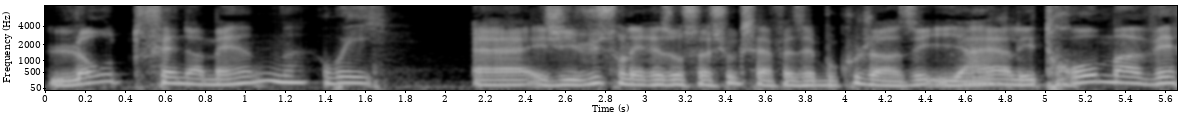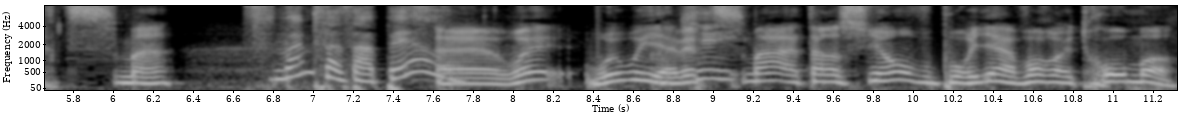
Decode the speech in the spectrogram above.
L'autre phénomène, Oui. j'ai vu sur les réseaux sociaux que ça faisait beaucoup jaser hier, les traumavertissements. C'est même ça s'appelle? Euh, ouais, oui, oui, Ok. avertissement, attention, vous pourriez avoir un trauma.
